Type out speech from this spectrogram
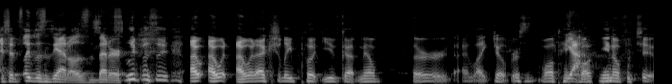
I said sleepless in Seattle is the better. Sleepless. I, I would I would actually put you've got mail third. I like Joe versus the volcano, Yeah. volcano for two.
